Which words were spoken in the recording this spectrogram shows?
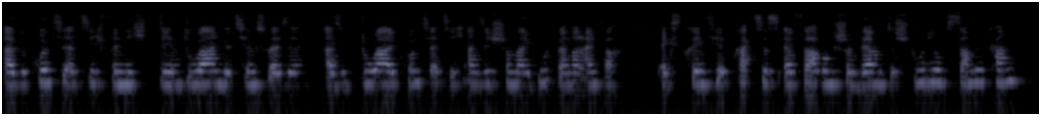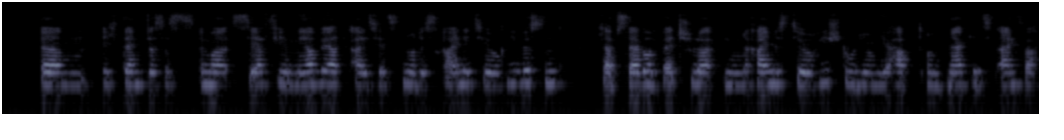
also grundsätzlich finde ich den dualen, beziehungsweise also dual grundsätzlich an sich schon mal gut, weil man einfach extrem viel Praxiserfahrung schon während des Studiums sammeln kann. Ähm, ich denke, das ist immer sehr viel mehr wert als jetzt nur das reine Theoriewissen. Ich habe selber im Bachelor ein reines Theoriestudium gehabt und merke jetzt einfach,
